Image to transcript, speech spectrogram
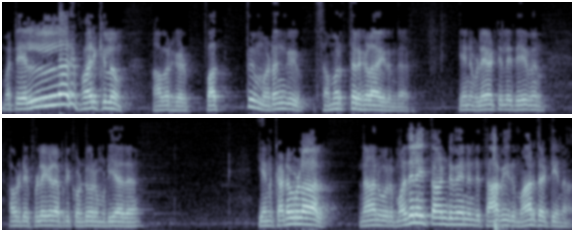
மற்ற எல்லாரை பார்க்கிலும் அவர்கள் பத்து மடங்கு சமர்த்தர்களாக இருந்தார் ஏன் விளையாட்டிலே தேவன் அவருடைய பிள்ளைகளை அப்படி கொண்டு வர முடியாதா? என் கடவுளால் நான் ஒரு மதிலை தாண்டுவேன் என்று தாவீது மார்தட்டினான்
